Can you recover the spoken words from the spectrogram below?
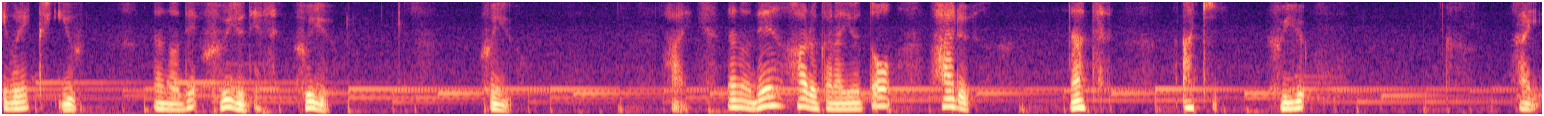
Y、U。なので、冬です。冬。冬。はい。なので、春から言うと、春、夏、秋、冬。はい。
